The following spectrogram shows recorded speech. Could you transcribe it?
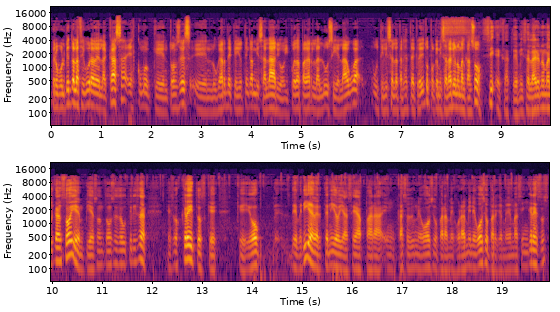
pero volviendo a la figura de la casa, es como que entonces en lugar de que yo tenga mi salario y pueda pagar la luz y el agua, utilice la tarjeta de crédito porque mi salario no me alcanzó. Sí, exacto, mi salario no me alcanzó y empiezo entonces a utilizar esos créditos que, que yo eh, debería haber tenido, ya sea para, en caso de un negocio, para mejorar mi negocio, para que me dé más ingresos,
